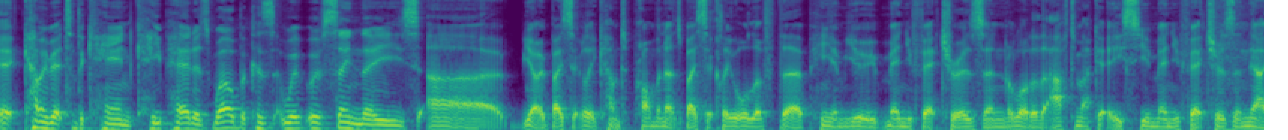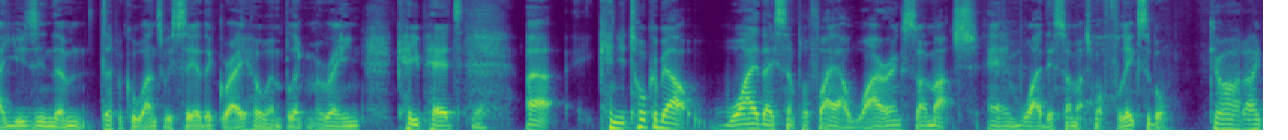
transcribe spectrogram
Uh, coming back to the CAN keypad as well, because we've, we've seen these, uh, you know, basically come to prominence. Basically, all of the PMU manufacturers and a lot of the aftermarket ECU manufacturers are now using them. Typical ones we see are the Grayhill and Blink Marine keypads. Uh, can you talk about why they simplify our wiring so much and why they're so much more flexible? God, I,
